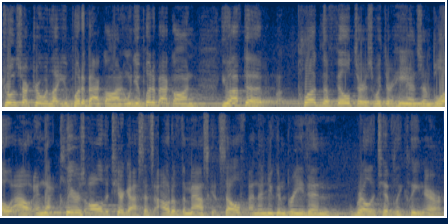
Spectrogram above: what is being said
Drill instructor would let you put it back on. And when you put it back on, you have to plug the filters with your hands and blow out, and that clears all the tear gas that's out of the mask itself, and then you can breathe in relatively clean air.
